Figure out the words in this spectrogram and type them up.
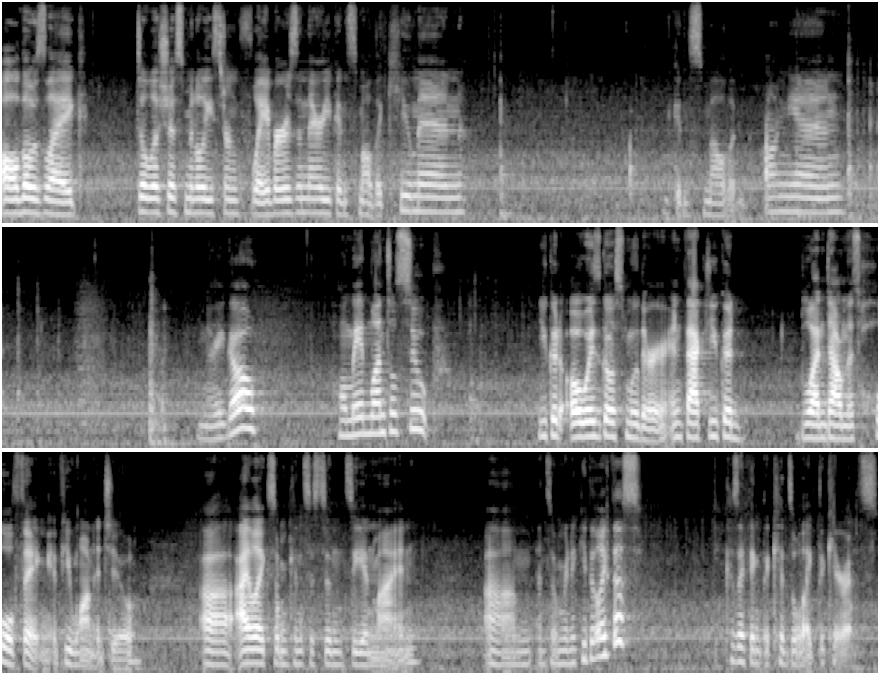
all those like delicious Middle Eastern flavors in there. You can smell the cumin. You can smell the onion. And there you go. Homemade lentil soup. You could always go smoother. In fact, you could blend down this whole thing if you wanted to. Uh, I like some consistency in mine. Um, and so I'm gonna keep it like this because I think the kids will like the carrots.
